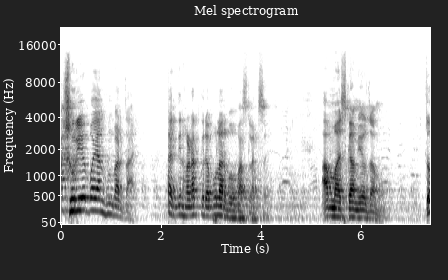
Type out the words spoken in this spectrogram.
হাসুরিয়ে বয়ান শুনবার যায়। একদিন হঠাৎ করে পোলার বউ পাস লাগছে। আম্মা, আজকে আমিও যাব। তো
